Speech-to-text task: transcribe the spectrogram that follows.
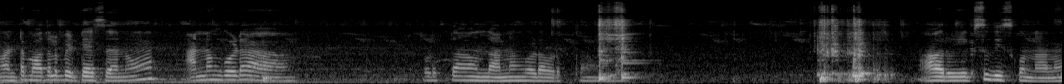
వంట మొదలు పెట్టేశాను. అన్నం కూడా ఉడుకుతూ ఉంది అన్నం కూడా ఉడుకుతూ ఉంది. ఆరు ఎగ్స్ తీసుకున్నాను.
